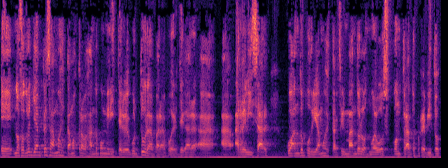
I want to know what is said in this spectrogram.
eh, nosotros ya empezamos, estamos trabajando con Ministerio de Cultura para poder llegar a, revisar cuándo podríamos estar firmando los nuevos contratos. Repito,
